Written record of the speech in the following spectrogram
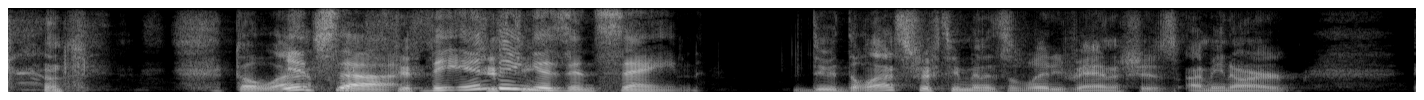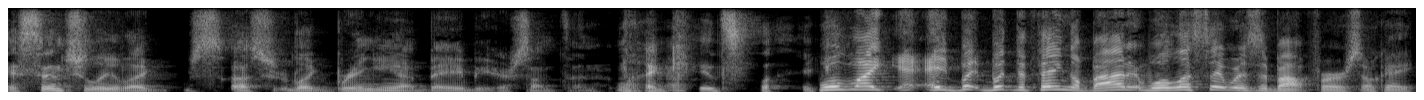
the last it's like, uh, 50, the ending 15, is insane, dude. The last fifteen minutes of Lady Vanishes, I mean, are essentially like us like bringing up baby or something. Like it's like well like eh, eh, but but the thing about it well let's say what it's about first okay.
